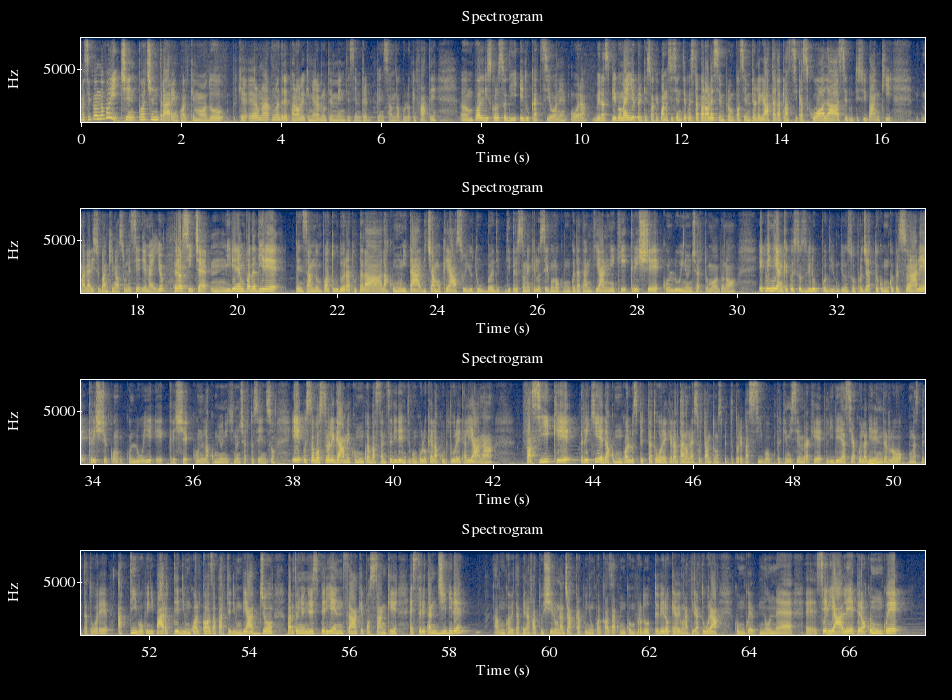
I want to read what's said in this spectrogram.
Ma secondo voi ce- può centrare in qualche modo, perché era una, una delle parole che mi era venuta in mente sempre pensando a quello che fate, eh, un po' il discorso di educazione. Ora, ve la spiego meglio perché so che quando si sente questa parola è sempre un po' sempre legata alla classica scuola, seduti sui banchi, magari sui banchi no, sulle sedie meglio. Però sì, cioè, mh, mi viene un po' da dire pensando un po' a Tudor, a tutta la, la comunità diciamo che ha su YouTube di, di persone che lo seguono comunque da tanti anni che cresce con lui in un certo modo, no? E quindi anche questo sviluppo di, di un suo progetto comunque personale cresce con, con lui e cresce con la community in un certo senso. E questo vostro legame comunque abbastanza evidente con quello che è la cultura italiana fa sì che richieda comunque allo spettatore, che in realtà non è soltanto uno spettatore passivo, perché mi sembra che l'idea sia quella di renderlo uno spettatore attivo, quindi parte di un qualcosa, parte di un viaggio, parte di un'esperienza che possa anche essere tangibile. Ah, Comunque avete appena fatto uscire una giacca, quindi un qualcosa, comunque un prodotto. È vero che aveva una tiratura comunque non eh, seriale, però comunque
